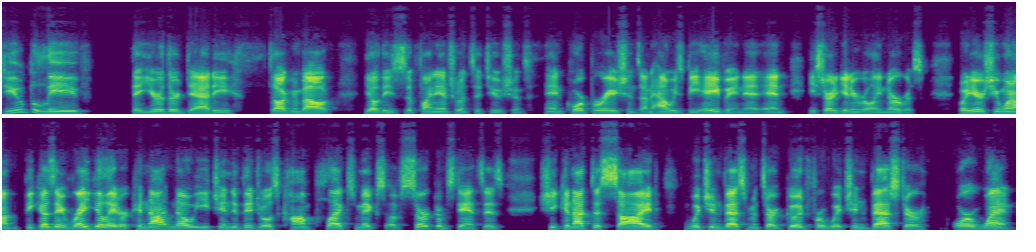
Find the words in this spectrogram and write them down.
do you believe that you're their daddy? Talking about you know these uh, financial institutions and corporations and how he's behaving, and, and he started getting really nervous. But here she went on because a regulator cannot know each individual's complex mix of circumstances. She cannot decide which investments are good for which investor or when,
